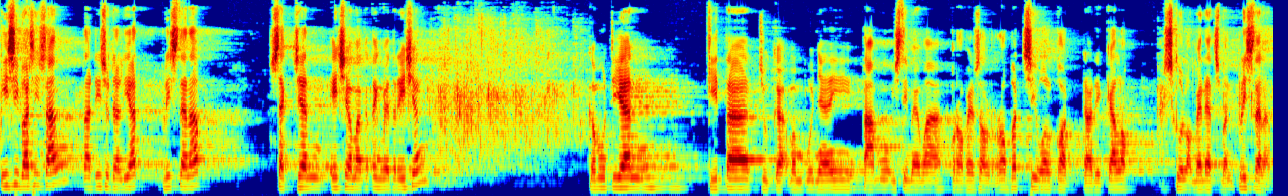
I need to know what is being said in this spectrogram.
Isi Basisang, tadi sudah lihat, please stand up. Sekjen Asia Marketing Federation. Kemudian kita juga mempunyai tamu istimewa Profesor Robert C. Walcott dari Kellogg School of Management. Please stand up.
